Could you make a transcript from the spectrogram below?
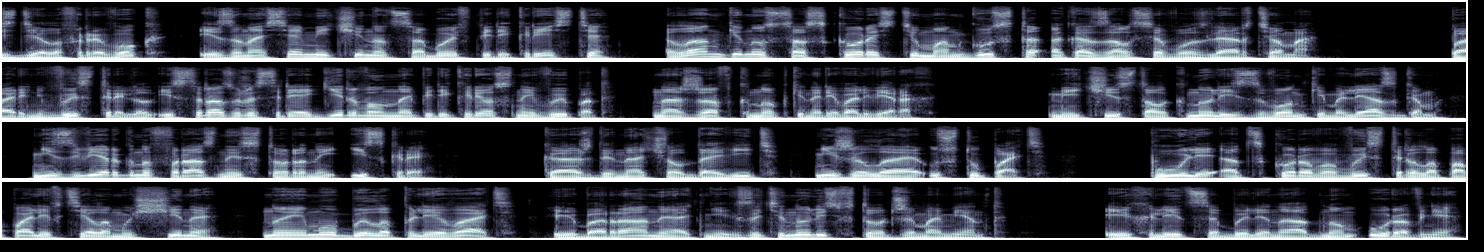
Сделав рывок и занося мечи над собой в перекресте, Лангенус со скоростью мангуста оказался возле Артема. Парень выстрелил и сразу же среагировал на перекрестный выпад, нажав кнопки на револьверах. Мечи столкнулись звонким лязгом, низвергнув разные стороны искры. Каждый начал давить, не желая уступать. Пули от скорого выстрела попали в тело мужчины, но ему было плевать, ибо раны от них затянулись в тот же момент. Их лица были на одном уровне,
